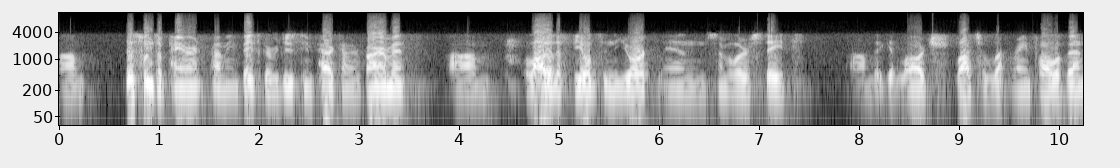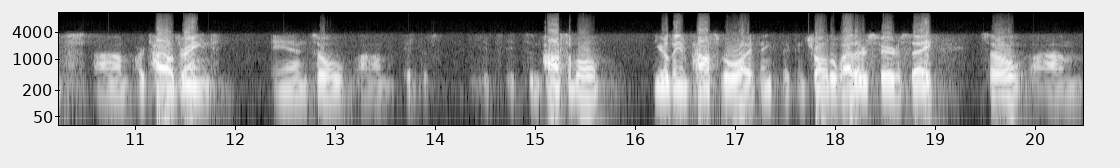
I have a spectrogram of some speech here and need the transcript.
Um, this one's apparent. I mean, basically reduce the impact on environment. Um, a lot of the fields in New York and similar states um, that get large, lots of rainfall events um, are tile drained. And so um, it's, it's impossible, nearly impossible, I think, to control the weather, is fair to say. So um,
